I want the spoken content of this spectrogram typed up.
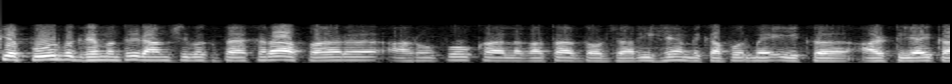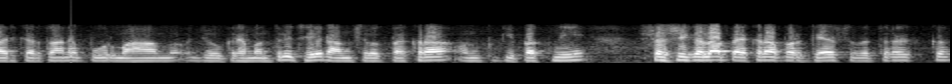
के पूर्व गृह मंत्री रामसेवक पैखरा पर आरोपों का लगातार दौर जारी है। अंबिकापुर में एक आरटीआई कार्यकर्ता ने पूर्व महा जो गृह मंत्री थे, रामसेवक पैखरा, उनकी पत्नी शशिकला पैखरा पर गैस वितरक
